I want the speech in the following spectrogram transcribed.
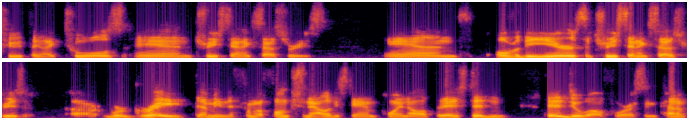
two things like tools and tree stand accessories. And over the years, the tree stand accessories are, were great. I mean, from a functionality standpoint, all they just didn't they didn't do well for us. And kind of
